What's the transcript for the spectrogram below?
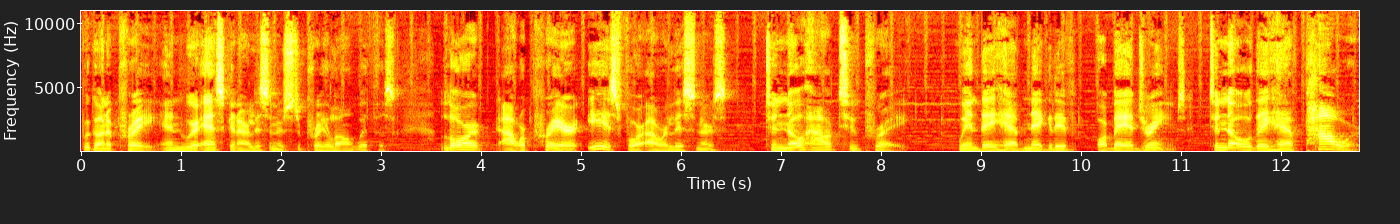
We're going to pray, and we're asking our listeners to pray along with us. Lord, our prayer is for our listeners to know how to pray when they have negative or bad dreams, to know they have power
